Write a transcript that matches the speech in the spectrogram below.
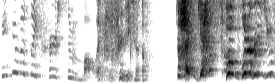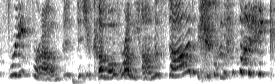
Maybe it was like her symbolic freedom. I guess so. What are you free from? Did you come over on the Amistad? like,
